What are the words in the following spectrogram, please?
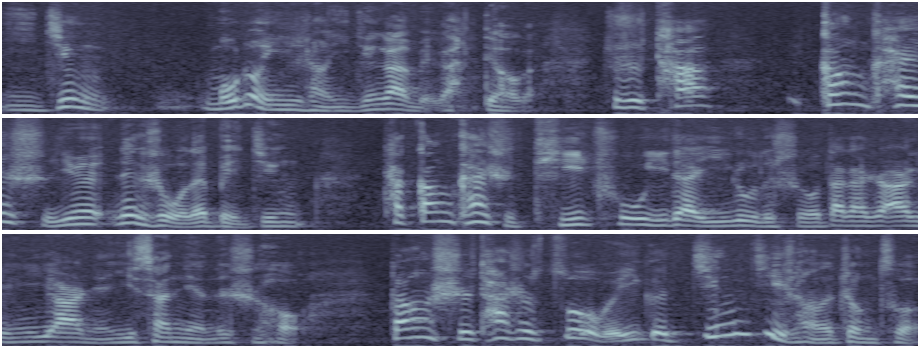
已经某种意义上已经烂尾干掉了。就是他刚开始，因为那个时候我在北京，他刚开始提出“一带一路”的时候，大概是二零一二年、一三年的时候，当时他是作为一个经济上的政策，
